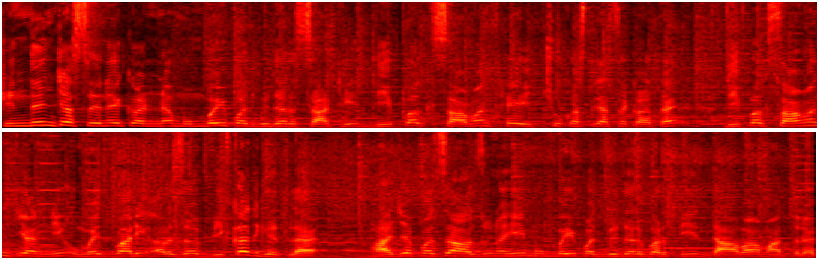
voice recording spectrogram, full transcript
शिंदेच्या सेनेकडनं मुंबई पदवीधरसाठी दीपक सावंत हे इच्छुक असल्याचं कळत आहे दीपक सावंत यांनी उमेदवारी अर्ज विकत घेतलाय. भाजपचा अजूनही मुंबई पदवीधरवरती दावा मात्र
